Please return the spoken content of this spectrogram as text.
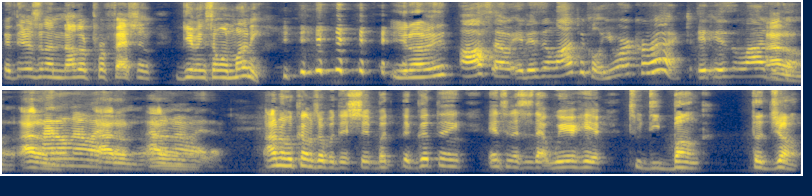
if there isn't another profession giving someone money? you know what I mean? Also, it is illogical. You are correct. It is illogical. I don't know. I don't I know. don't know. I Either. don't know. I don't, know, either. I don't know who comes up with this shit, but the good thing, internet, is that we're here to debunk the junk.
